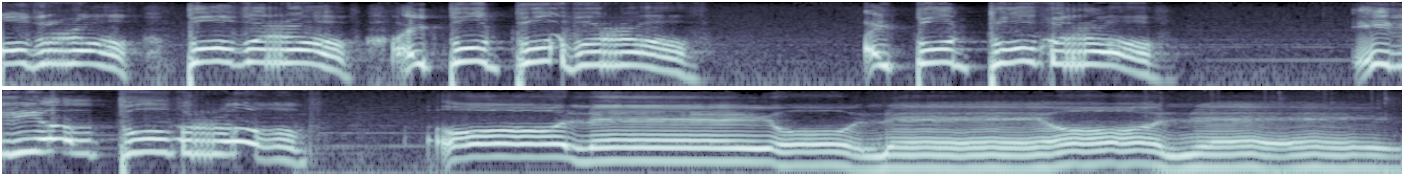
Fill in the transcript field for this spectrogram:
Bobrov! Bobrov! I bought Bobrov! I bought Bobrov! Ilya Bobrov! Ole, ole, ole.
